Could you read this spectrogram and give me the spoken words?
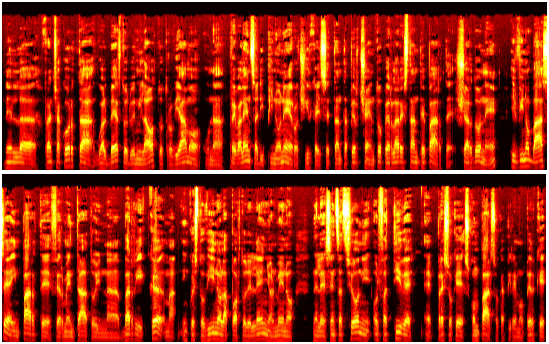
nel Franciacorta Gualberto 2008 troviamo una prevalenza di Pino Nero, circa il 70%, per la restante parte Chardonnay, il vino base è in parte fermentato in barrique, ma in questo vino l'apporto del legno, almeno nelle sensazioni olfattive è pressoché scomparso, capiremo perché,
